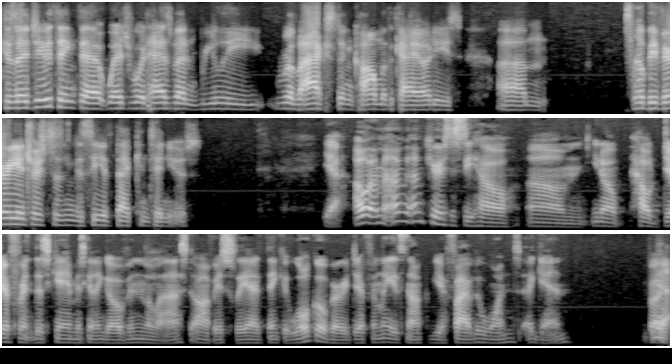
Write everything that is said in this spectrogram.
because I do think that Wedgwood has been really relaxed and calm with the Coyotes. Um, it'll be very interesting to see if that continues. yeah. Oh, I'm, I'm I'm curious to see how um you know how different this game is going to go than the last. Obviously, I think it will go very differently. It's not going to be a five to one again, but Yeah.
